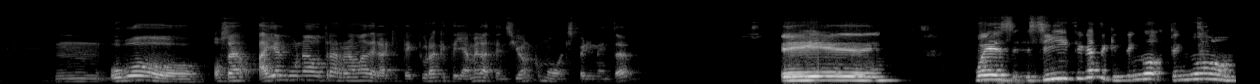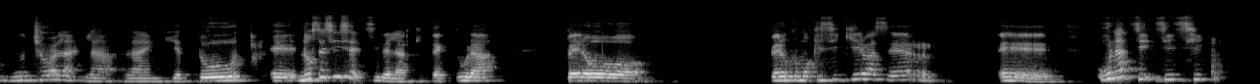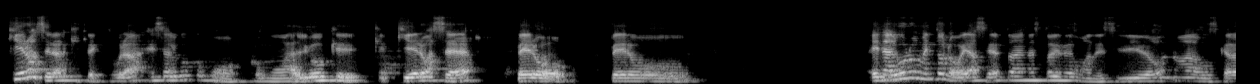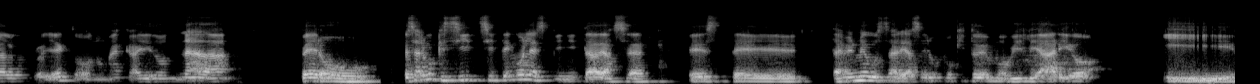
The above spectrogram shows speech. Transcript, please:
mm, ¿hubo, o sea, hay alguna otra rama de la arquitectura que te llame la atención como experimentar? Eh, pues sí, fíjate que tengo, tengo mucho la, la, inquietud, eh, no sé si, si de la arquitectura, pero, pero como que sí quiero hacer, eh, una, sí, sí, sí, quiero hacer arquitectura, es algo como, como algo que, que quiero hacer, pero, pero en algún momento lo voy a hacer, todavía no estoy como decidido, ¿no? A buscar algún proyecto, no me ha caído nada, pero es algo que sí, sí tengo la espinita de hacer. Este, también me gustaría hacer un poquito de mobiliario y,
